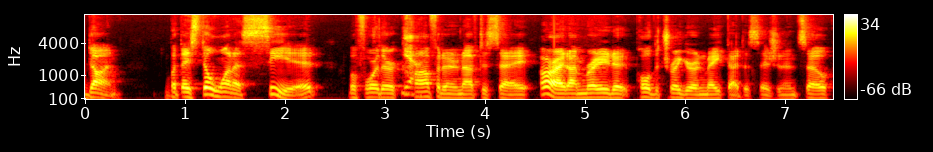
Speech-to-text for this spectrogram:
done. But they still want to see it before they're yeah. confident enough to say all right i'm ready to pull the trigger and make that decision. And so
